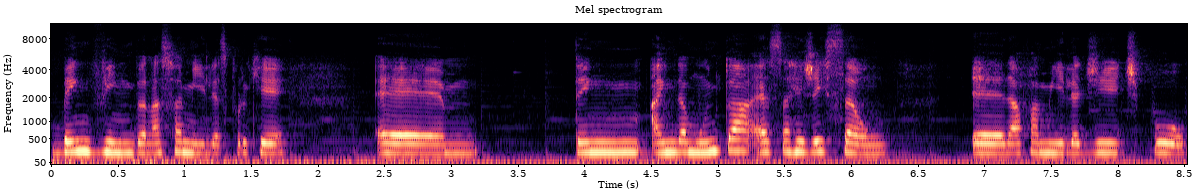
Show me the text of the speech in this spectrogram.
bem-vindo nas famílias, porque é, tem ainda muita essa rejeição é, na família de, tipo,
